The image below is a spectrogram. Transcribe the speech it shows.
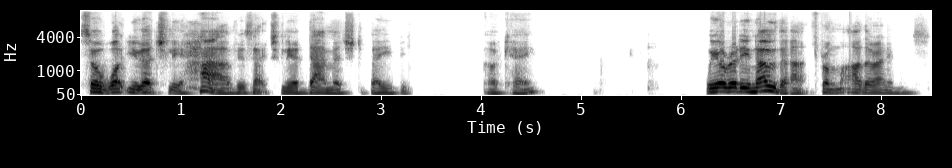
So what you actually have is actually a damaged baby, okay? We already know that from other animals.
